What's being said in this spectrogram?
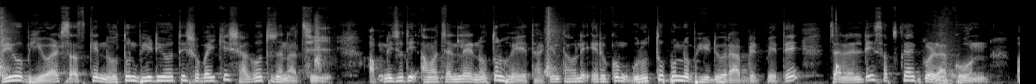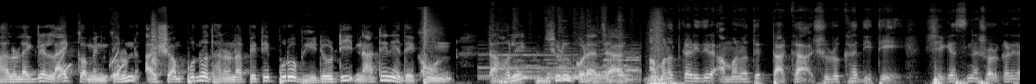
প্রিয় ভিউয়ার্স আজকে নতুন ভিডিওতে সবাইকে স্বাগত জানাচ্ছি। আপনি যদি আমার চ্যানেলে নতুন হয়ে থাকেন তাহলে এরকম গুরুত্বপূর্ণ ভিডিওর আপডেট পেতে চ্যানেলটি সাবস্ক্রাইব করে রাখুন। ভালো লাগলে লাইক কমেন্ট করুন আর সম্পূর্ণ ধারণা পেতে পুরো ভিডিওটি না টেনে দেখুন। তাহলে শুরু করা যাক। আমানতকারীদের আমানতের টাকা সুরক্ষা দিতে শেখ হাসিনা সরকারের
